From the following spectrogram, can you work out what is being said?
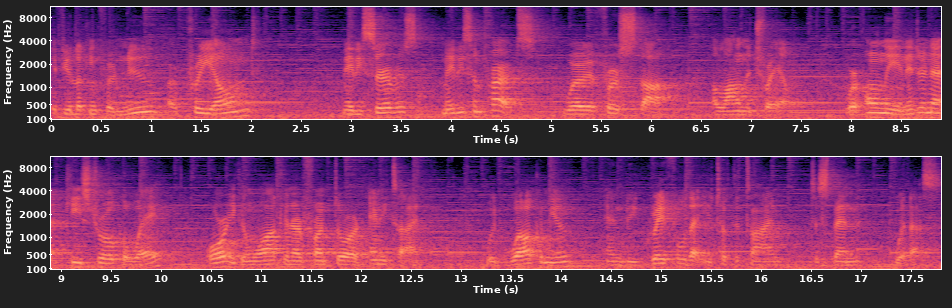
If you're looking for new or pre-owned, maybe service, maybe some parts, we're your first stop along the trail. We're only an internet keystroke away, or you can walk in our front door at any time. We'd welcome you and be grateful that you took the time to spend with us.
